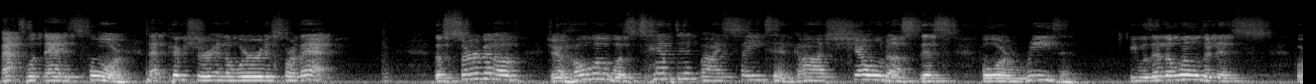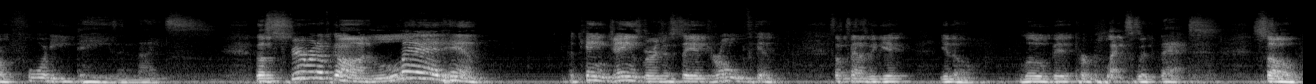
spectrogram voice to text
That's what that is for. That picture in the Word is for that. The servant of Jehovah was tempted by Satan. God showed us this for a reason. He was in the wilderness for 40 days and nights. The Spirit of God led him. The King James Version said drove him. Sometimes we get, you know, a little bit perplexed with that. So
